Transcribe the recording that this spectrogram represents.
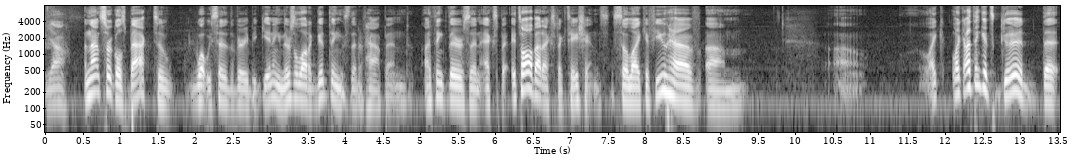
Yeah. And that circles back to what we said at the very beginning. There's a lot of good things that have happened. I think there's an expect. It's all about expectations. So like if you have, um, uh, like like I think it's good that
